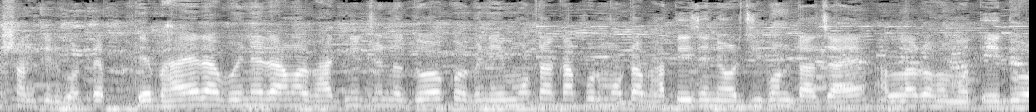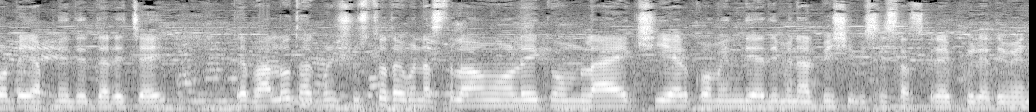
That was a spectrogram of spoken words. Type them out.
অশান্তির ঘর। তে ভাইয়েরা, বোনেরা, আমার ভাগ্নির জন্য দোয়া করবেন, এই মোটা কাপড়, মোটা ভাতে যেন ওর জীবনটা যায়। আল্লাহ রহমত, এই দোয়াটাই আপনাদের দ্বারে চাই। তে ভালো থাকবেন, সুস্থ থাকবেন। আসসালামু আলাইকুম। লাইক, শেয়ার, কমেন্ট দিয়ে দেবেন, আর বেশি বেশি সাবস্ক্রাইব করে দেবেন।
